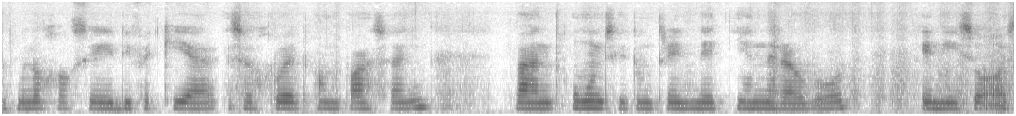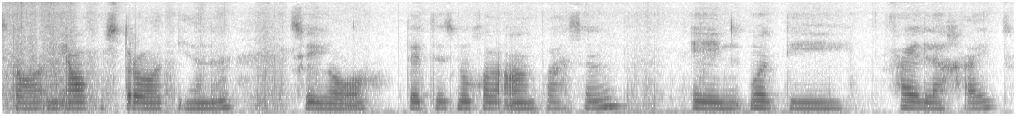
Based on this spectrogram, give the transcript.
ek moet nogal sê die verkeer is 'n groot aanpassing want ons het omtrent net een robot en hierso is daar in elke straat eene. So ja, dit is nogal 'n aanpassing en ook die veiligheid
